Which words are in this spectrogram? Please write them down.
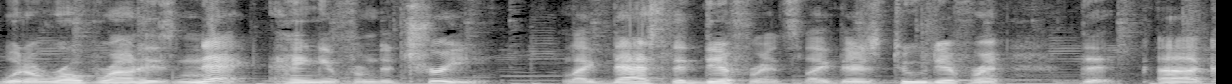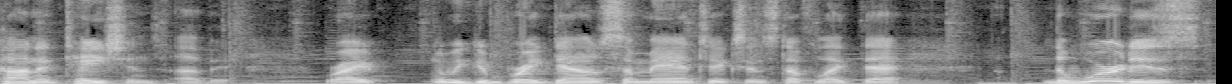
with a rope around his neck hanging from the tree. Like that's the difference. Like there's two different the uh, connotations of it, right? And we can break down semantics and stuff like that. The word is,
